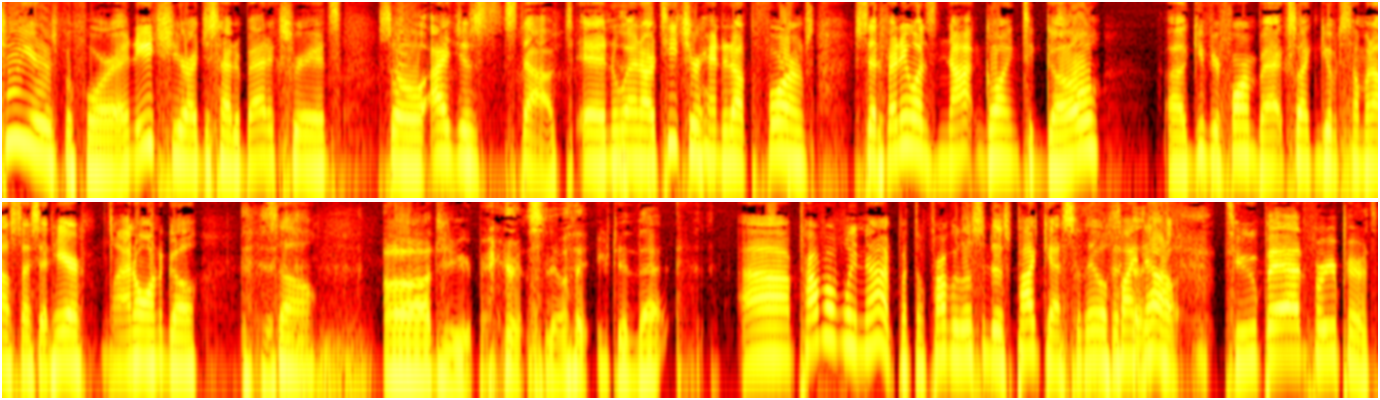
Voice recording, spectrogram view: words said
two years before, and each year I just had a bad experience, so I just stopped. And when our teacher handed out the forms, she said, if anyone's not going to go, uh, give your form back so I can give it to someone else. I said, here, I don't want to go. So, uh, do your parents know that you did that? uh, probably not, but they'll probably listen to this podcast, so they will find out. Too bad for your parents.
